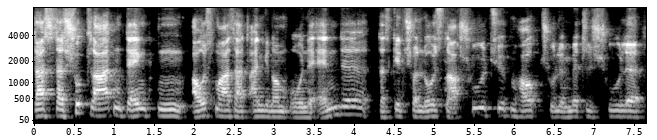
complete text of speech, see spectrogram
Dass das Schubladendenken Ausmaße hat angenommen ohne Ende. Das geht schon los nach Schultypen, Hauptschule, Mittelschule,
